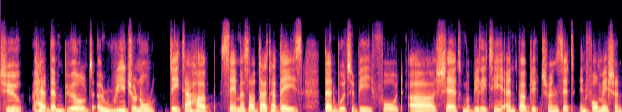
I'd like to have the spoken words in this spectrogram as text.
to help them build a regional data hub, same as our database, that would be for uh, shared mobility and public transit information.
